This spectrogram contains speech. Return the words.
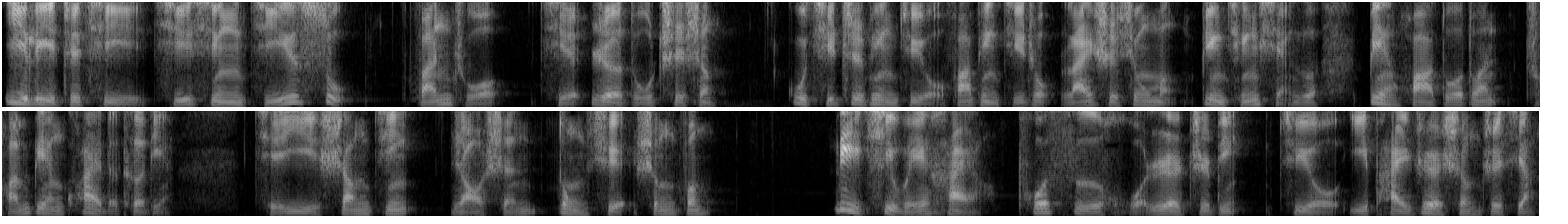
疫痢之气，其性急速繁浊，且热毒炽盛，故其致病具有发病急骤、来势凶猛、病情险恶、变化多端、传变快的特点，且易伤筋扰神、动血生风。戾气为害啊，颇似火热之病，具有一派热盛之象。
